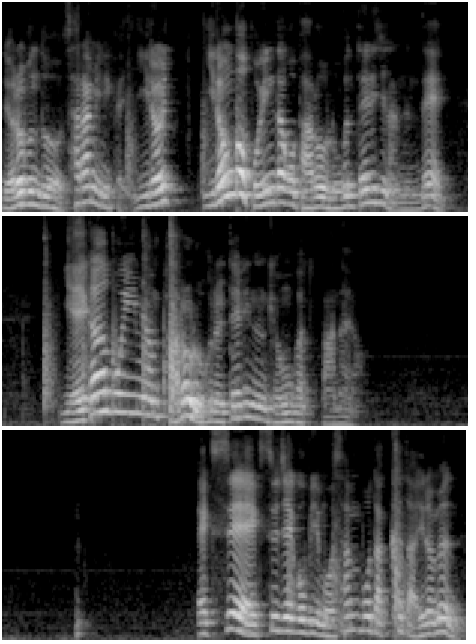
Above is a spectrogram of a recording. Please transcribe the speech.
여러분도 사람이니까 이럴 이런 거 보인다고 바로 로그 때리진 않는데 얘가 보이면 바로 로그를 때리는 경우가 많아요. X의 x제곱이 뭐 3보다 크다 이러면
